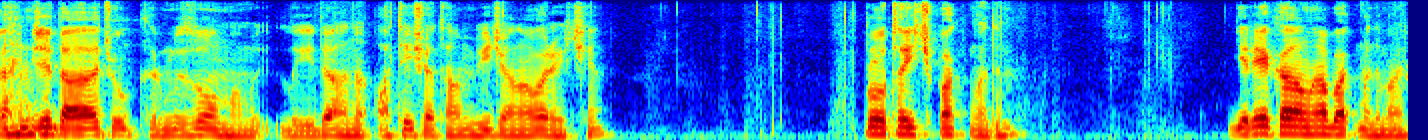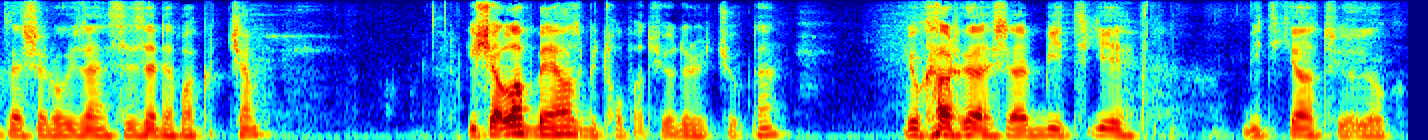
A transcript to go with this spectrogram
Bence daha çok kırmızı olmamalıydı. Hani ateş atan bir canavar için. Rota hiç bakmadım. Geriye kalanlara bakmadım arkadaşlar. O yüzden size de bakacağım. İnşallah beyaz bir top atıyordur yoktan. Yok arkadaşlar bitki bitki atıyor yok.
